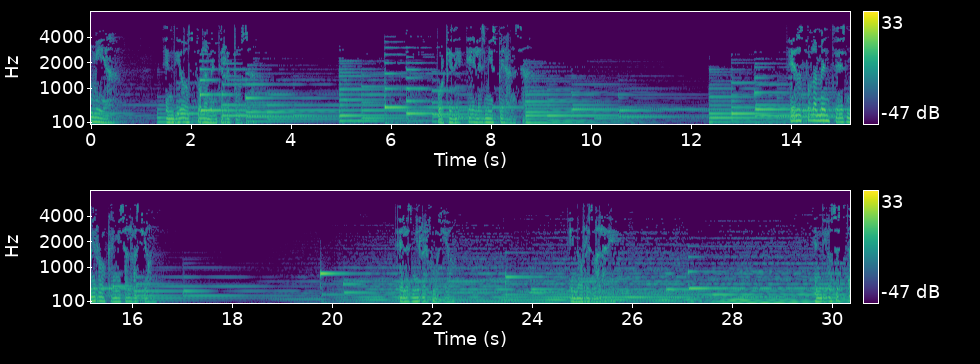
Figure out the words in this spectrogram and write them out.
Mía, en Dios solamente reposa, porque de Él es mi esperanza. Él solamente es mi roca y mi salvación.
